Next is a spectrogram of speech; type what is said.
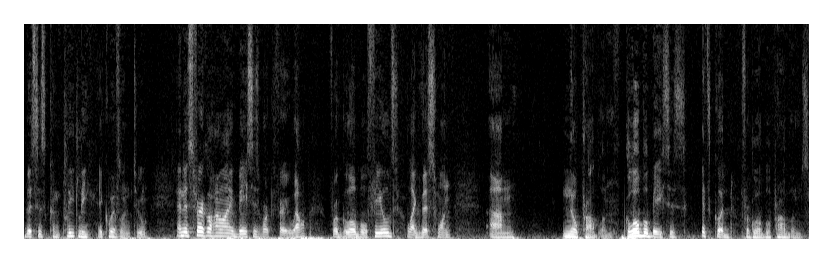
this is completely equivalent to. And the spherical harmonic basis works very well for global fields like this one. Um, no problem. Global basis, it's good for global problems.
